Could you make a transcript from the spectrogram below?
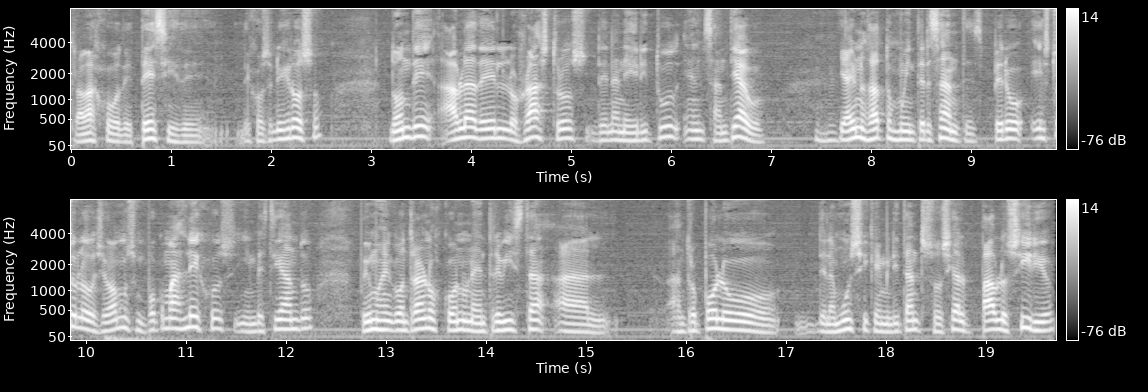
trabajo de tesis de, de José Luis Grosso, donde habla de los rastros de la negritud en Santiago. Y hay unos datos muy interesantes, pero esto lo llevamos un poco más lejos y investigando pudimos encontrarnos con una entrevista al antropólogo de la música y militante social Pablo Sirio,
